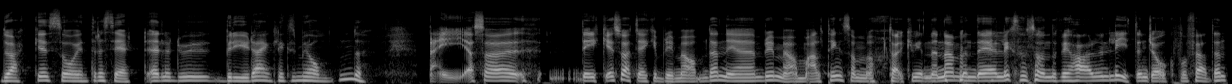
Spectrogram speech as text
Du er ikke så interessert, eller du bryr deg egentlig ikke så mye om den, du. Nei, altså Det er ikke så at jeg ikke bryr meg om den. Jeg bryr meg om allting som opptar kvinnene. Men det er liksom sånn at vi har en liten joke på føden.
